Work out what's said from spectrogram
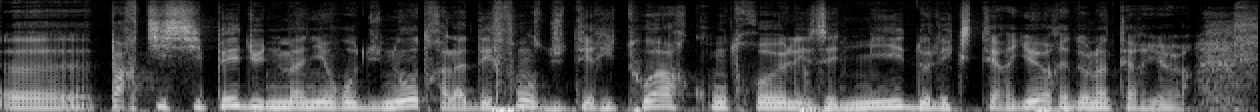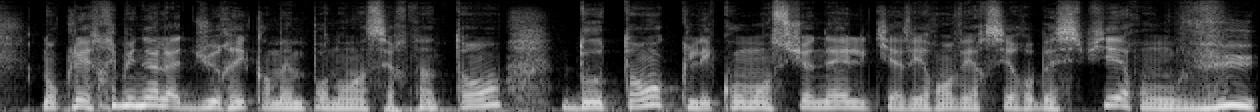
euh, participé d'une manière ou d'une autre à la défense du territoire contre les ennemis de l'extérieur et de l'intérieur. Donc le tribunal a duré quand même pendant un certain temps, d'autant que les conventionnels qui avaient renversé Robespierre ont vu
